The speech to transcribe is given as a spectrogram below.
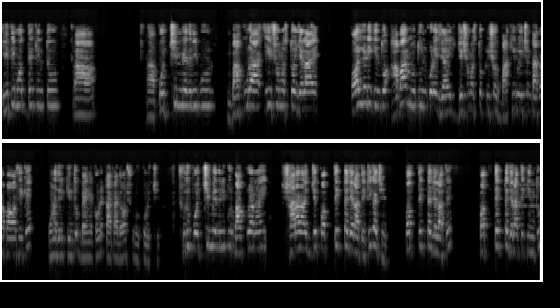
ইতিমধ্যে কিন্তু পশ্চিম মেদিনীপুর, বাঁকুড়া, এই সমস্ত জেলায় অলরেডি কিন্তু আবার নতুন করে যায় যে সমস্ত কৃষক বাকি রয়েছেন টাকা পাওয়া থেকে, ওনাদের কিন্তু ব্যাংক অ্যাকাউন্টে টাকা দেওয়া শুরু করছে। শুধু পশ্চিম মেদিনীপুর বাঁকুড়া নয়, সারা রাজ্যের প্রত্যেকটা জেলাতে, ঠিক আছে? প্রত্যেকটা জেলাতে প্রত্যেকটা জেলাতে কিন্তু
